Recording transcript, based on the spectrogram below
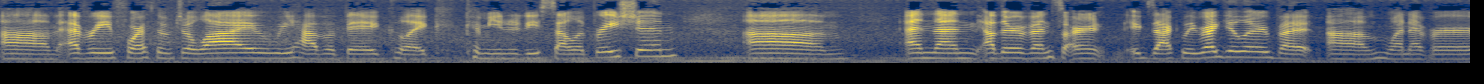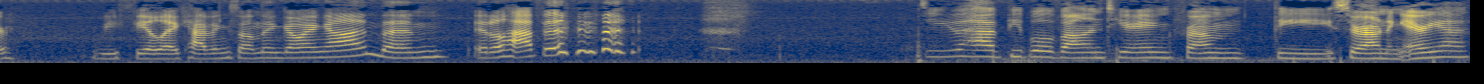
Um, every Fourth of July, we have a big like community celebration, and then other events aren't exactly regular, but whenever we feel like having something going on, then it'll happen. Do you have people volunteering from the surrounding area?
